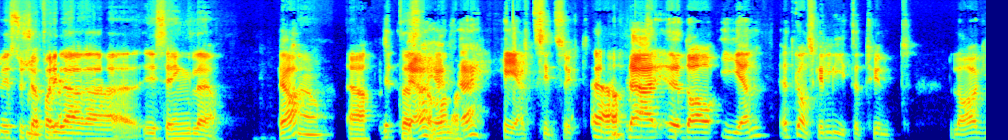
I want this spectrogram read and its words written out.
hvis du kjøper de der uh, i single, ja. Ja. ja. Det, det er, helt, det er helt sinnssykt. Ja. Det er eh, da igjen et ganske lite, tynt lag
